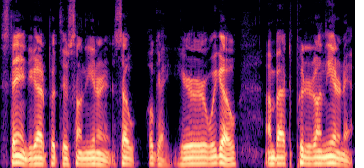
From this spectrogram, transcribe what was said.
Stan, you got to put this on the internet. So, okay, here we go. I'm about to put it on the internet.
